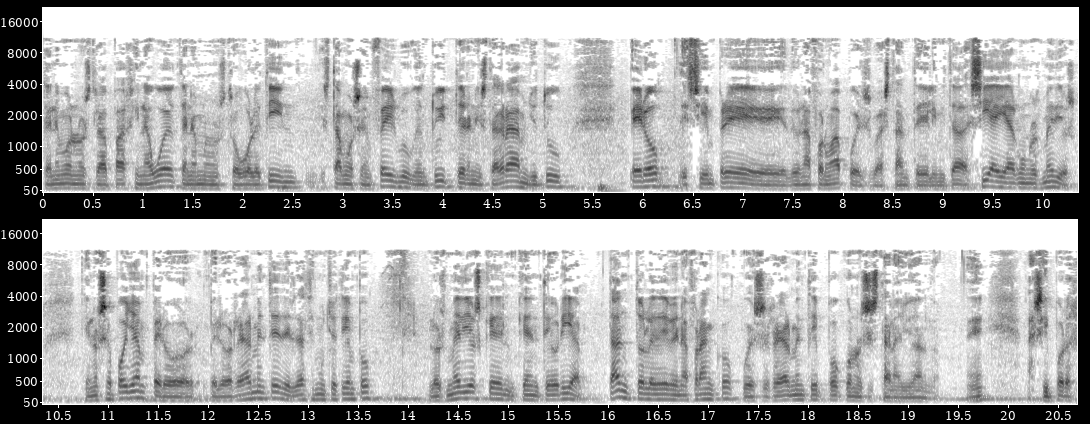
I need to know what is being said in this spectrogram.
tenemos nuestra página web tenemos nuestro boletín estamos en Facebook en Twitter en Instagram YouTube pero siempre de una forma pues bastante limitada. Sí hay algunos medios que nos apoyan pero pero realmente desde hace mucho tiempo los medios que, que en teoría tanto le deben a Franco pues realmente poco nos están ayudando ¿eh? así por ejemplo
